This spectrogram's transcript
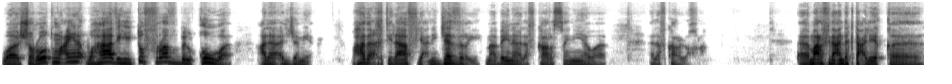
وشروط معينة وهذه تفرض بالقوة على الجميع. وهذا اختلاف يعني جذري ما بين الأفكار الصينية والأفكار الأخرى. آه، ما أعرف إذا عندك تعليق آه،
